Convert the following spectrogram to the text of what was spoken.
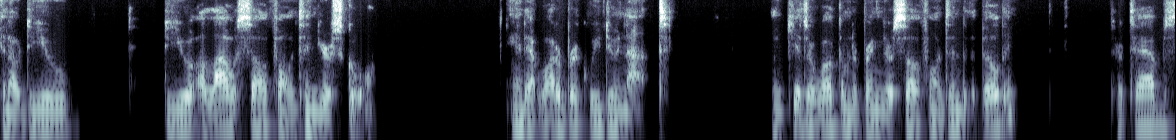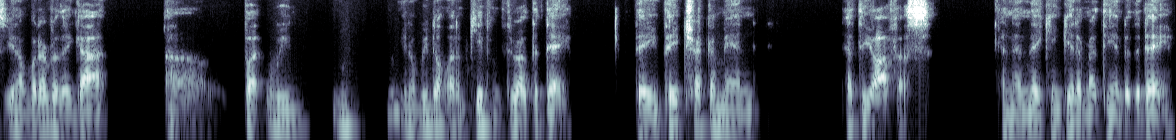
You know, do you do you allow cell phones in your school? And at Waterbrook, we do not. And kids are welcome to bring their cell phones into the building, their tabs, you know, whatever they got. Uh, but we, you know, we don't let them keep them throughout the day. They they check them in at the office, and then they can get them at the end of the day.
